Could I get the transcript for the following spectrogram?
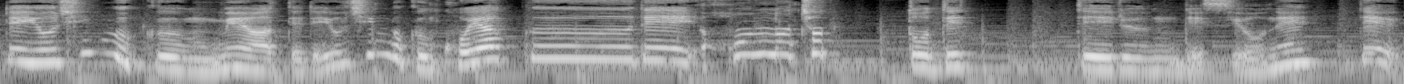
で、ヨジングくん目当てで、ヨジングくん子役でほんのちょっと出てるんですよね。で、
